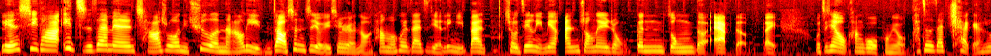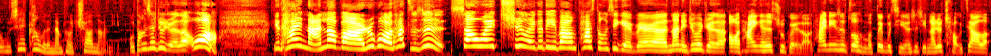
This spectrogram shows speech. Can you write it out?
联系他，一直在那边查说你去了哪里，你知道，甚至有一些人哦，他们会在自己的另一半手机里面安装那种跟踪的 app 的。对我之前有看过，我朋友他真的在 check，他说我现在看我的男朋友去到哪里，我当下就觉得哇。也太难了吧！只是稍微去了一个地方 pass 东西给别人，那你就会觉得哦，他应该是出轨了，他一定是做什么对不起的事情，那就吵架了。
